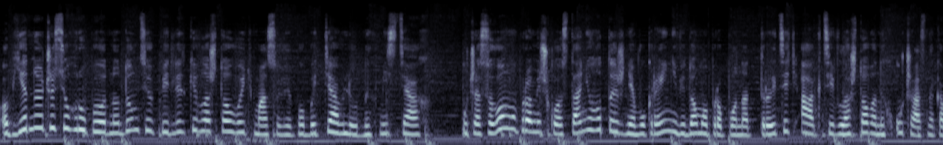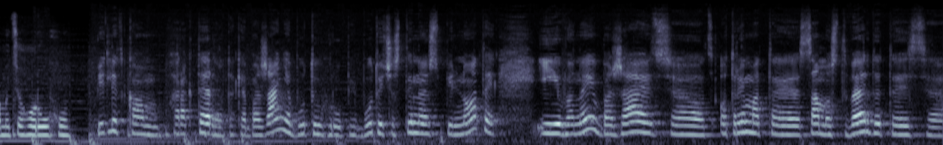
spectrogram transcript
Об'єднуючись у групи однодумців, підлітки влаштовують масові побиття в людних місцях. У часовому проміжку останнього тижня в Україні відомо про понад 30 акцій, влаштованих учасниками цього руху. Підліткам характерно таке бажання бути в групі, бути частиною спільноти, і вони бажають е, отримати самоствердитись, е,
